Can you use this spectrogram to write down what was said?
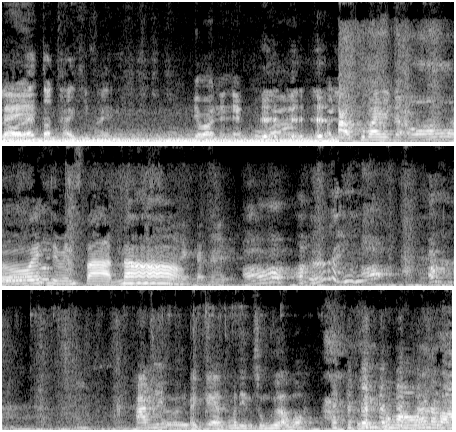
เลรอยแล้วตอนถ่ายคลิปให้อย่าว่านั่นแหละกูว่าเอาคือมาเห็นนะโอ้เอ้ยจะเป็นศาสตร์เนาะ เห็นกันเด้อ๋อ ทำนี่ไอแกดมาดินซุ่มเหือบอกเฮ้ยเขาเมาแล้วนะบ้า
